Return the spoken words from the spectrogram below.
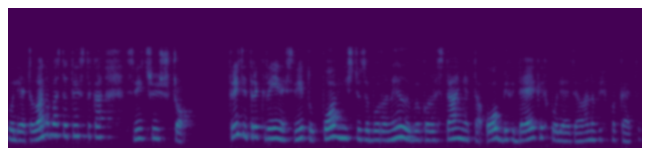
Поліетиленова статистика свідчить, що 33 країни світу повністю заборонили використання та обіг деяких поліетиленових пакетів.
